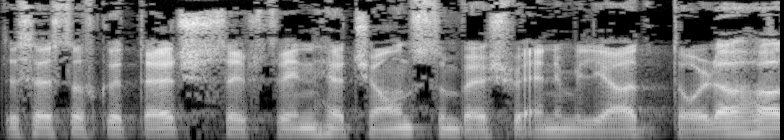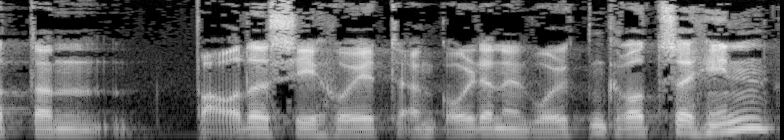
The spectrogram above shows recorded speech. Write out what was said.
Das heißt auf gut Deutsch, selbst wenn Herr Jones zum Beispiel eine Milliarde Dollar hat, dann baut er sich halt einen goldenen Wolkenkratzer hin,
